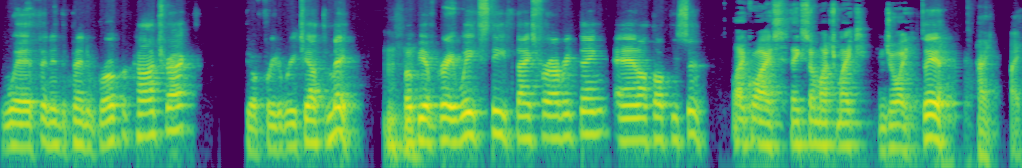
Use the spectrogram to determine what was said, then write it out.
with an independent broker contract, feel free to reach out to me. Mm-hmm. Hope you have a great week, Steve. Thanks for everything, and I'll talk to you soon. Likewise. Thanks so much, Mike. Enjoy. See you. All right. Bye.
